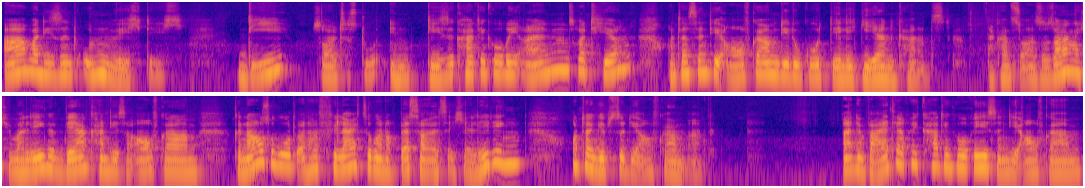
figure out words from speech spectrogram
aber die sind unwichtig, die solltest du in diese Kategorie einsortieren und das sind die Aufgaben, die du gut delegieren kannst. Da kannst du also sagen, ich überlege, wer kann diese Aufgaben genauso gut oder vielleicht sogar noch besser als ich erledigen und dann gibst du die Aufgaben ab. Eine weitere Kategorie sind die Aufgaben,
